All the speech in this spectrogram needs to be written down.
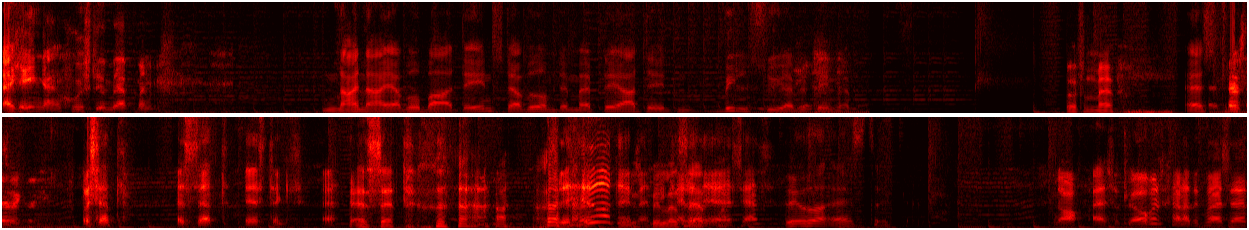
Jeg kan ikke engang huske det map, men... Nej, nej, jeg ved bare, det eneste jeg ved om det map, det er, at det er en vild syg AVP-map. Hvad for map? Ast. Assad. Assad. Assad. Ja, Assad. det hedder det, mand. spiller det mand. Assad. Det hedder Aztec. Nå, altså Global kalder det for Assad.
